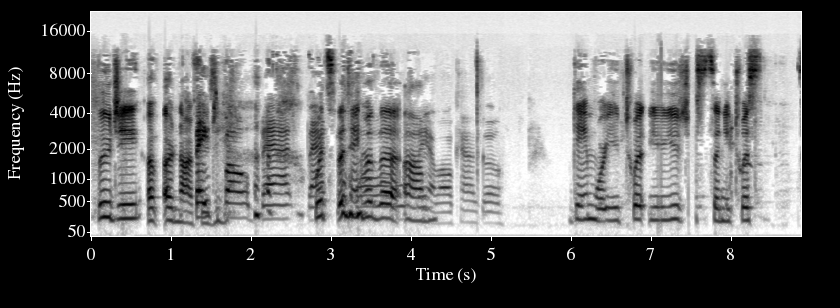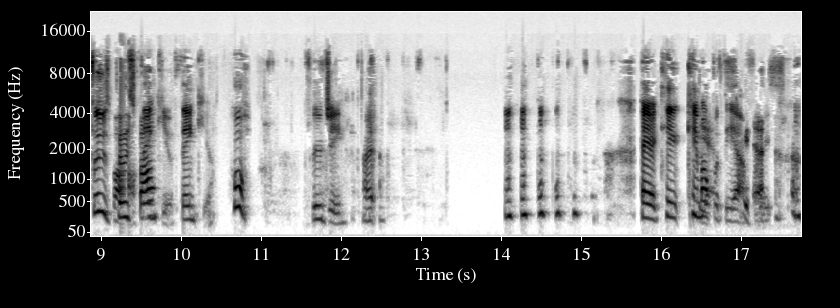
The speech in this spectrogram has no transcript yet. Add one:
Fuji, uh, or not Fuji. Baseball, bat, What's the name of the, basketball. they um, have all kinds of. game where you twist, you use just and you twist foosball. Foosball? Thank you, thank you. Whew. Fuji. I... hey, I ca- came up with the F, yes. right?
